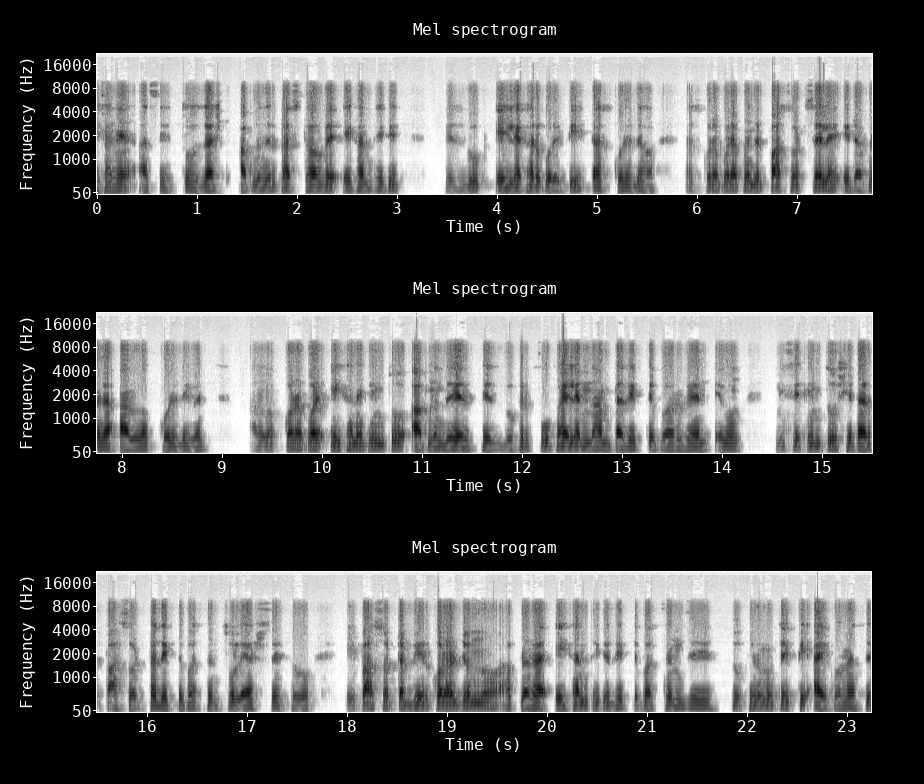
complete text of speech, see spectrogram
এখানে আছে। তো জাস্ট আপনাদের কাজটা হবে এখান থেকে ফেসবুক এই লেখার উপর একটি টাচ করে দেওয়া। টাচ করার পরে আপনাদের পাসওয়ার্ড চাইলে এটা আপনারা আনলক করে নেবেন আনলক করার পর এখানে কিন্তু আপনাদের ফেসবুকের প্রোফাইলের নামটা দেখতে পারবেন এবং নিচে কিন্তু সেটার পাসওয়ার্ডটা দেখতে পাচ্ছেন চলে আসছে। তো এই পাসওয়ার্ডটা বের করার জন্য আপনারা এখান থেকে দেখতে পাচ্ছেন যে চোখের মতো একটি আইকন আছে।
